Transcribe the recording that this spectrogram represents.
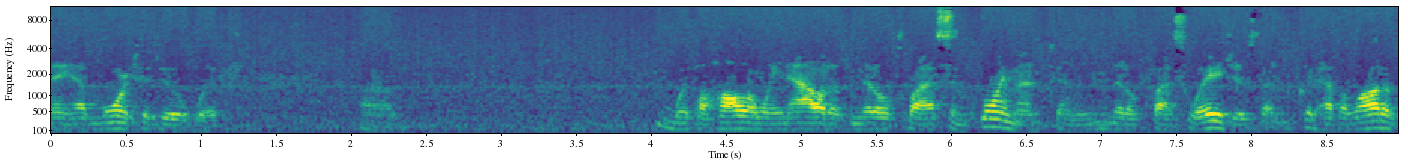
may have more to do with uh, with a hollowing out of middle class employment and middle class wages that could have a lot of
